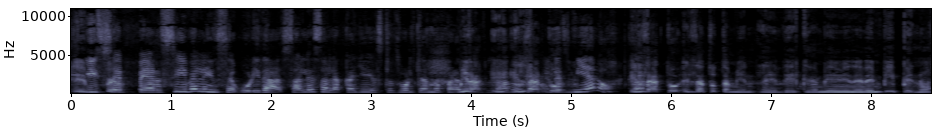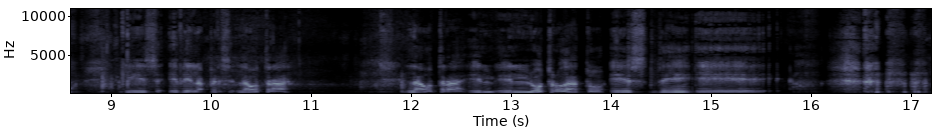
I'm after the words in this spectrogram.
eh, y se percibe la inseguridad, sales a la calle y estás volteando para mira, todos lados, el dato, miedo. El dato, el dato también, de, que también viene de Envipe, ¿no? Que es de la, la otra la otra, el, el otro dato es de... Eh,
